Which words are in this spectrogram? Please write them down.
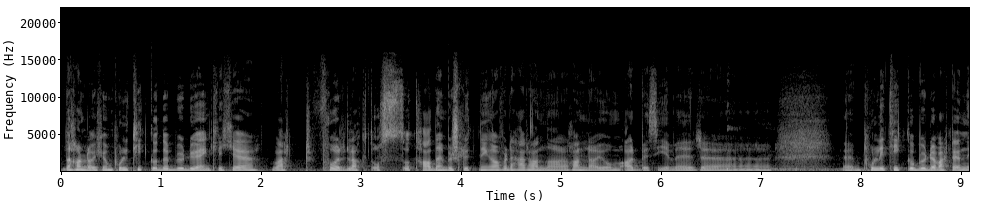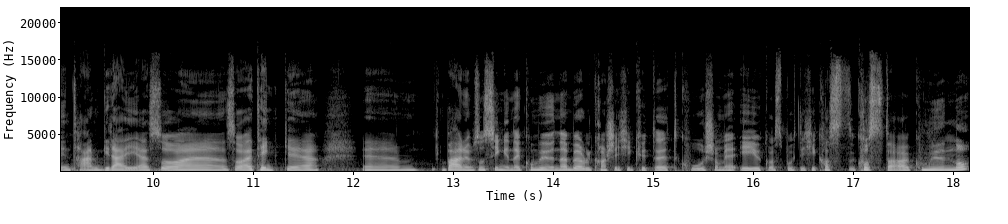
det handler jo ikke om politikk, og det burde jo egentlig ikke vært forelagt oss å ta den beslutninga, for det her handla jo om arbeidsgiver... eh, og burde vært en intern greie. Så, eh, så jeg tenker eh, Bærum som syngende kommune bør vel kanskje ikke kutte et kor som i utgangspunktet ikke kosta kommunen noe.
